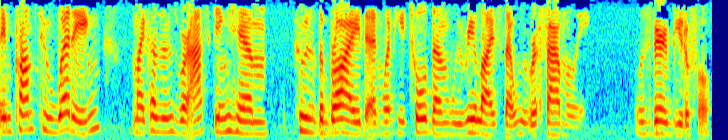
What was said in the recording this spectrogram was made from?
impromptu wedding, my cousins were asking him who's the bride, and when he told them, we realized that we were family. It was very beautiful.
